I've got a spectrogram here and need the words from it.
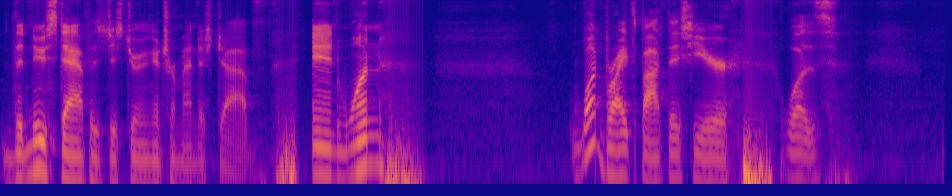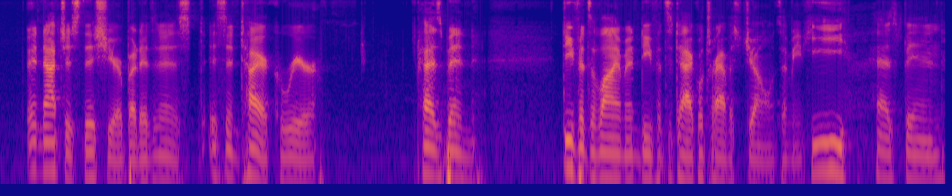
the new staff is just doing a tremendous job. And one one bright spot this year was and not just this year, but in his, his entire career, has been defensive lineman, defensive tackle Travis Jones. I mean, he has been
